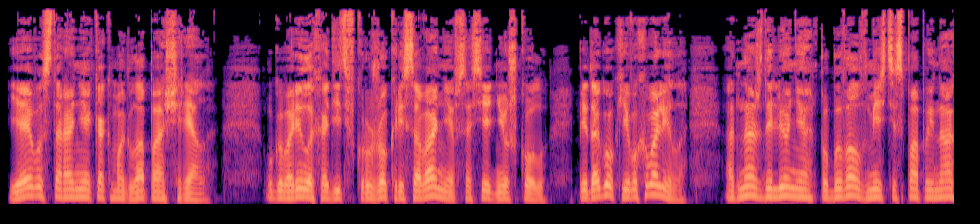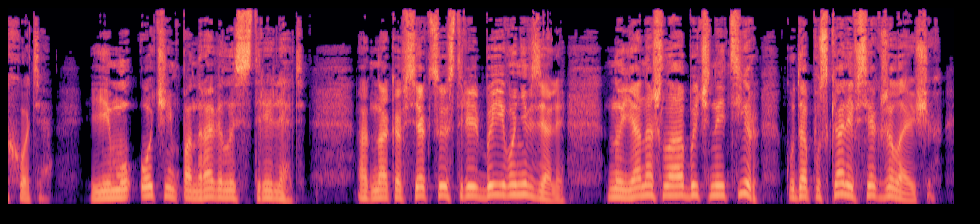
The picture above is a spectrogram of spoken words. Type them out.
Я его старания как могла поощряла. Уговорила ходить в кружок рисования в соседнюю школу. Педагог его хвалила. Однажды Леня побывал вместе с папой на охоте. И ему очень понравилось стрелять. Однако в секцию стрельбы его не взяли. Но я нашла обычный тир, куда пускали всех желающих —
